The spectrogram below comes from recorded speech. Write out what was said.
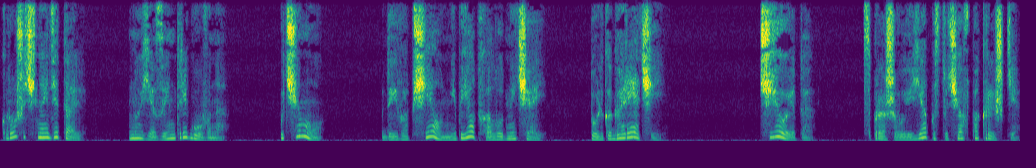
Крошечная деталь, но я заинтригована. Почему? Да и вообще он не пьет холодный чай, только горячий. «Чье это?» — спрашиваю я, постучав по крышке.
